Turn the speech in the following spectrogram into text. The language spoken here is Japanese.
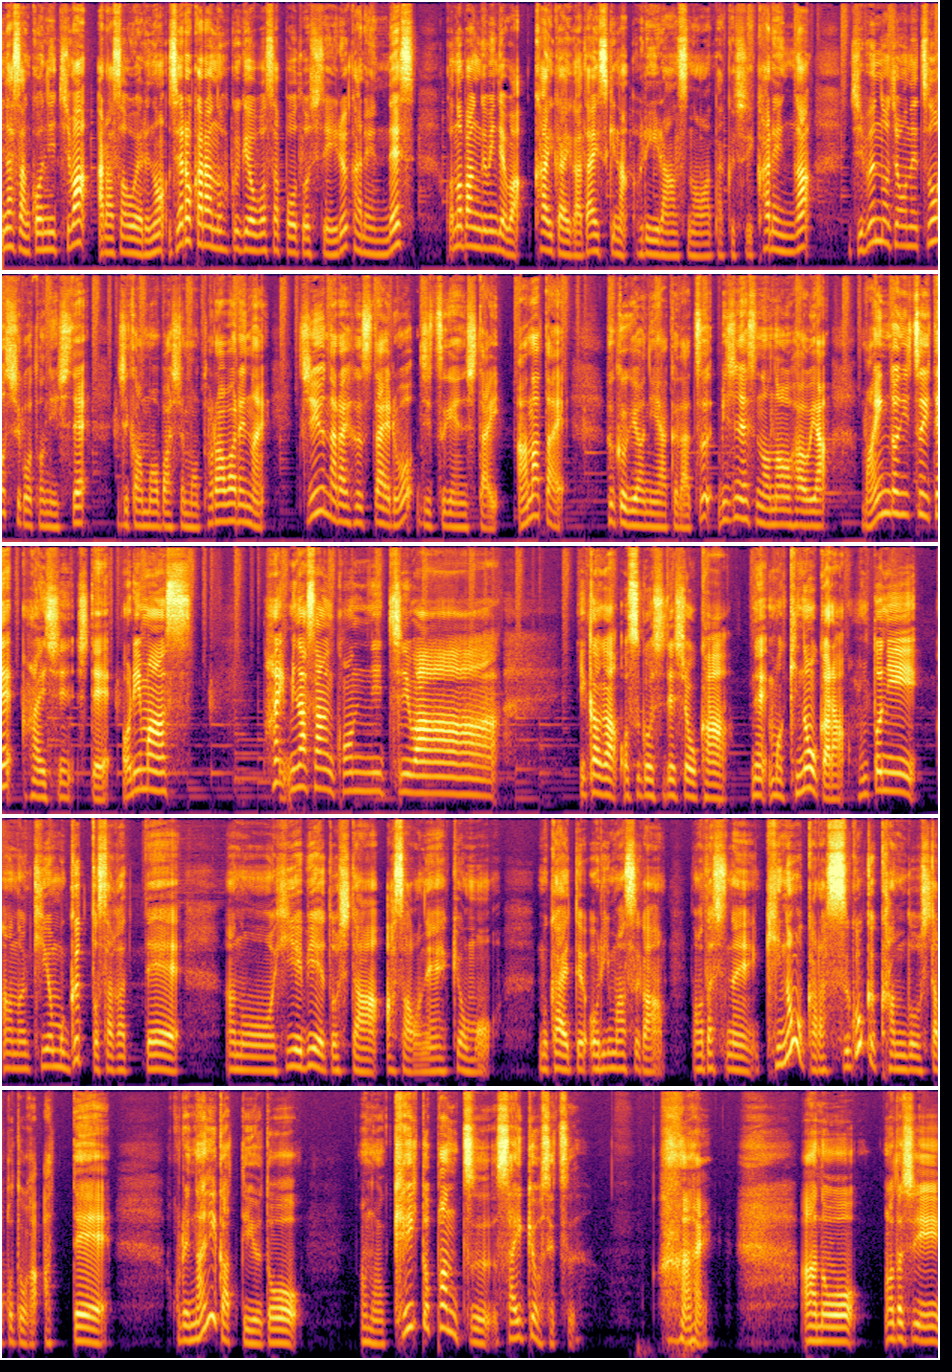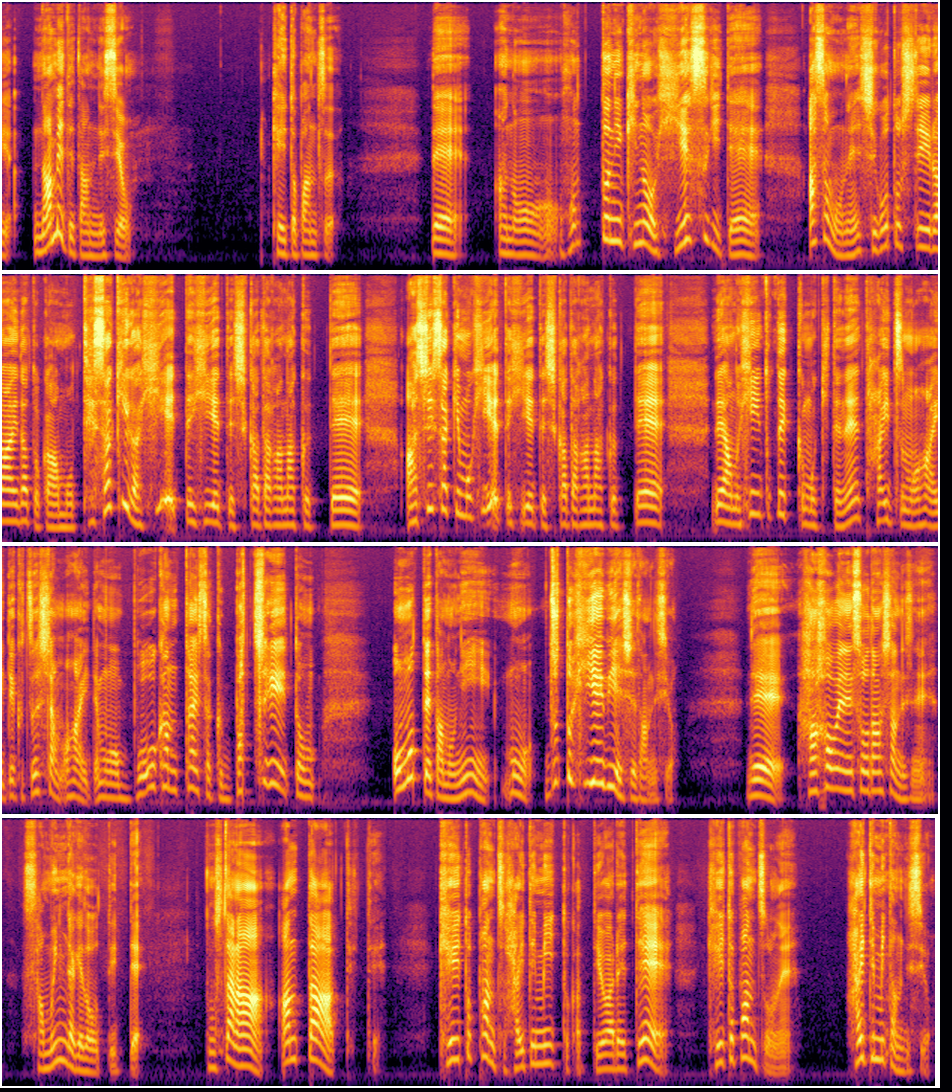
皆さんこんにちは。アラサ OL のゼロからの副業をサポートしているカレンです。この番組では海外が大好きなフリーランスの私カレンが自分の情熱を仕事にして時間も場所もとらわれない自由なライフスタイルを実現したいあなたへ副業に役立つビジネスのノウハウやマインドについて配信しております。はい、皆さんこんにちは。いかがお過ごしでしょうか？ね、まあ、昨日から本当にあの気温もぐっと下がってあの冷え冷えとした朝をね今日も迎えておりますが私ね昨日からすごく感動したことがあってこれ何かっていうとあのケイトパンツ最強説。はい。あの私舐めてたんですよ。ケイトパンツ。であの本当に昨日冷えすぎて朝もね仕事している間とかもう手先が冷えて冷えて仕方がなくって足先も冷えて冷えて仕方がなくってであのヒートテックも着てねタイツも履いて靴下も履いてもう防寒対策バッチリと思ってたのにもうずっと冷え冷えしてたんですよ。で母親に相談したんですね「寒いんだけど」って言ってそしたら「あんた」って言って「ケイトパンツ履いてみ」とかって言われてケイトパンツをね履いてみたんですよ。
